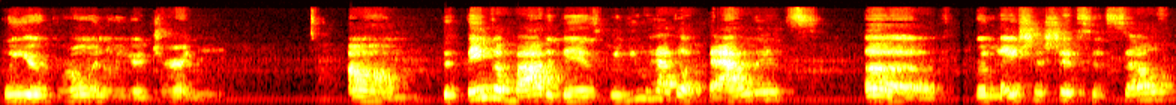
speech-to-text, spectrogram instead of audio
when you're growing on your journey. Um, the thing about it is, when you have a balance of relationships and self,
